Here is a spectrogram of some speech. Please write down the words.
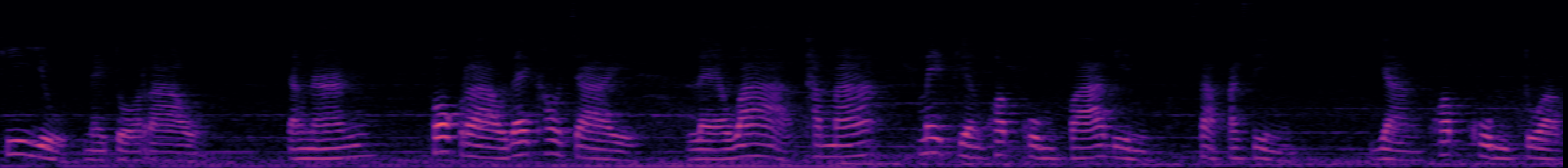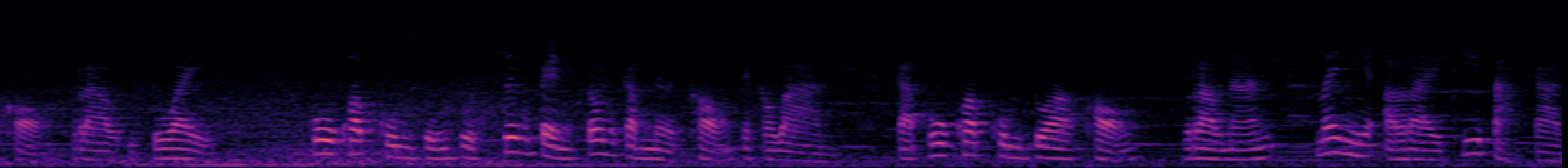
ที่อยู่ในตัวเรา ดังนั้นพวกเราได้เข้าใจ แล้วว่าธรรมะไม่เพียงควบคุมฟ้าดินสรรพสิ่ง อย่างควบคุมตัวของเราอีกด้วย ผู้ควบคุมสูงสุดซึ่งเป็นต้นกำเนิดของจักรวาล กับผู้ควบคุมตัวของเรานั้นไม่มีอะไรที่ต่างกัน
